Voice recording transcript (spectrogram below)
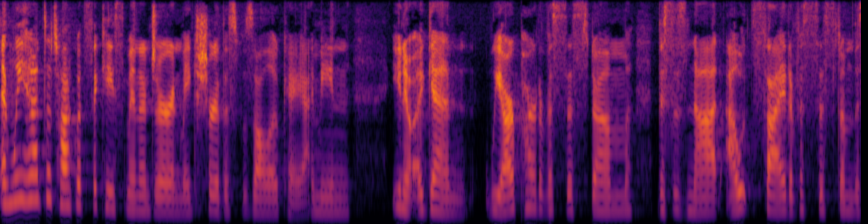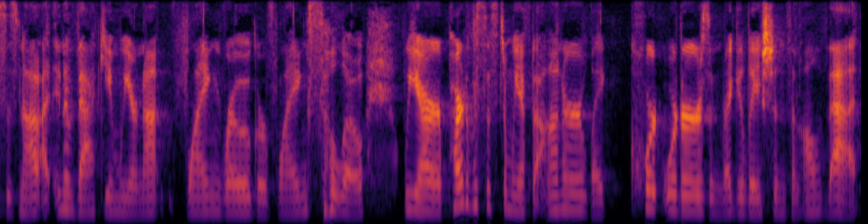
and we had to talk with the case manager and make sure this was all okay. I mean, you know, again, we are part of a system. This is not outside of a system. This is not in a vacuum. We are not flying rogue or flying solo. We are part of a system. We have to honor like court orders and regulations and all of that.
